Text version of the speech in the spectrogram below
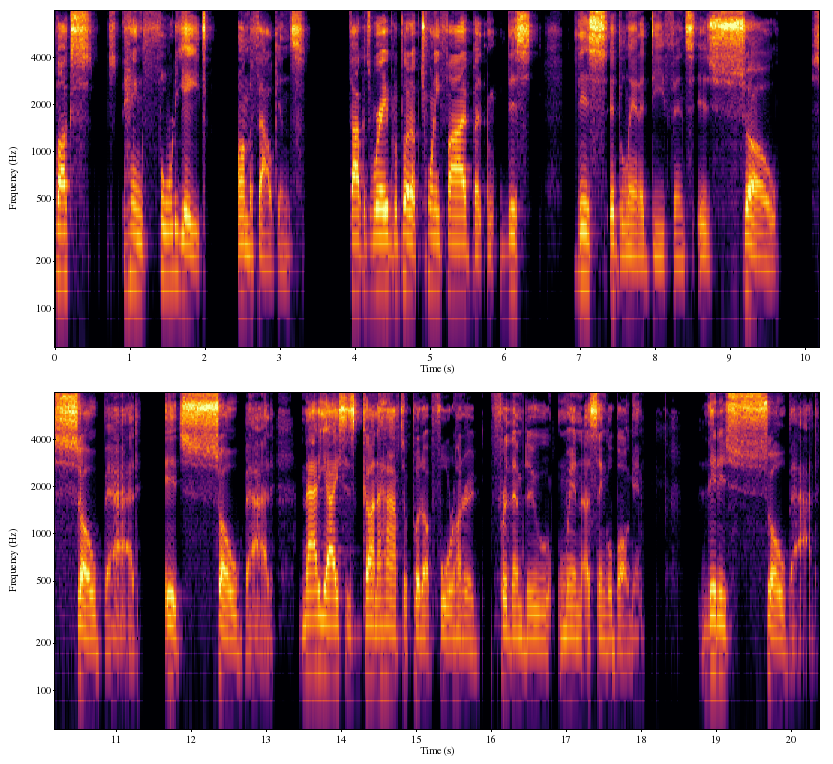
Bucks hang 48 on the Falcons. Falcons were able to put up 25, but this this Atlanta defense is so so bad. It's so bad. Matty Ice is gonna have to put up 400 for them to win a single ball game. That is so bad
